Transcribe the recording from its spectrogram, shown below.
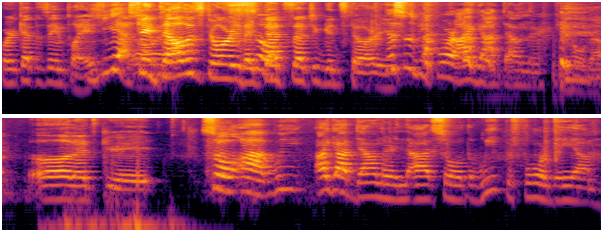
work at the same place. Yes. Okay, tell the story. Like So- that's such a good story. This was before I got down there. Hold up. oh, that's great. So uh, we I got down there and uh, so the week before they um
